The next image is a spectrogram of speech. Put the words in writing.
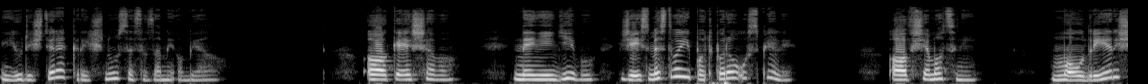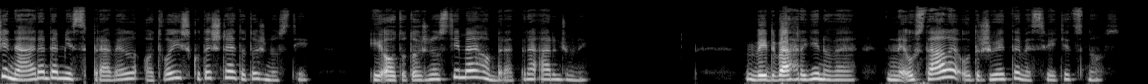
Judištěra Krišnu se slzami objal. O Kéšavo, není divu, že jsme s tvojí podporou uspěli. O všemocný, moudrý Riši Nárada mě spravil o tvoji skutečné totožnosti i o totožnosti mého bratra Arjuny. Vy dva hrdinové neustále udržujete ve světě cnost.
